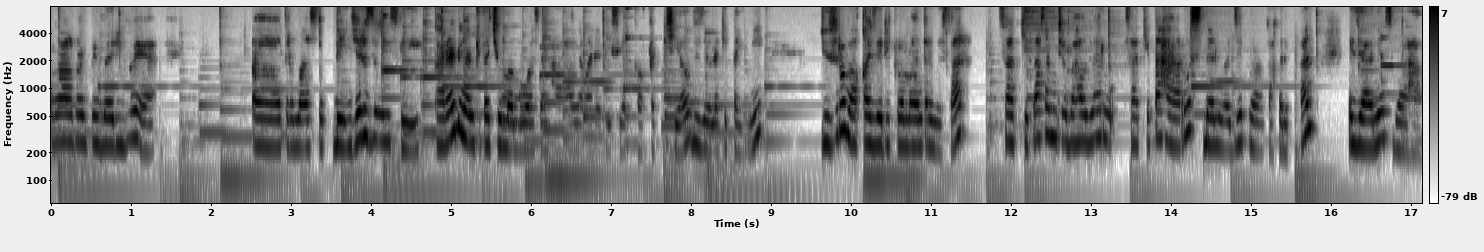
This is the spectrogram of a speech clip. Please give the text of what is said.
pengalaman pribadi gue ya, uh, termasuk danger zone sih. Karena dengan kita cuma menguasai hal-hal yang ada di circle kecil di zona kita ini, justru bakal jadi kelemahan terbesar saat kita akan mencoba hal baru, saat kita harus dan wajib melangkah ke depan, menjalani segala hal.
